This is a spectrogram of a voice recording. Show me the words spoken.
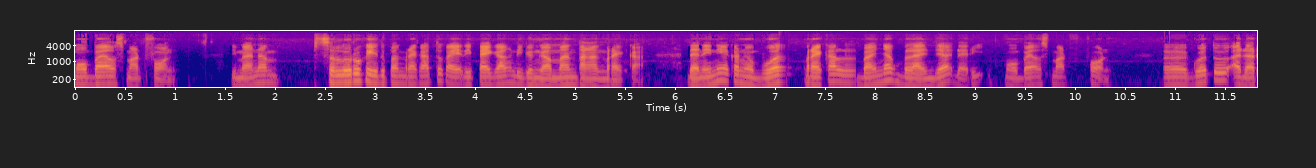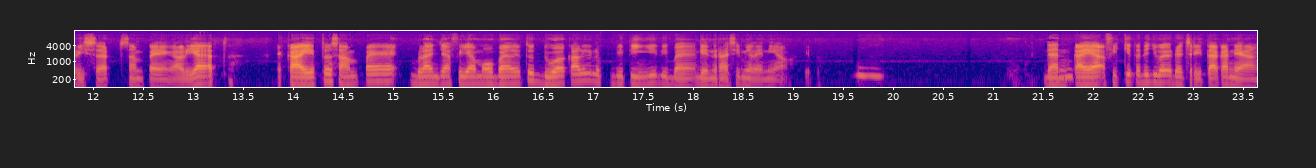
mobile smartphone. Di mana seluruh kehidupan mereka tuh kayak dipegang di genggaman tangan mereka. Dan ini akan ngebuat mereka banyak belanja dari mobile smartphone. Uh, eh, gue tuh ada research sampai ngeliat mereka itu sampai belanja via mobile itu dua kali lebih tinggi dibanding generasi milenial gitu. Hmm. Dan kayak Vicky tadi juga udah ceritakan yang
